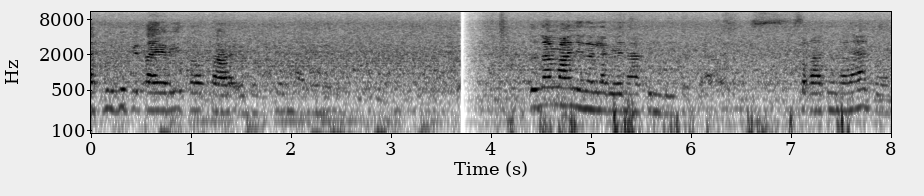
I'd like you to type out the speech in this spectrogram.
At tayo rito para iduktung natin. Ito naman yung nalagay natin dito guys. Sukatin na natin.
